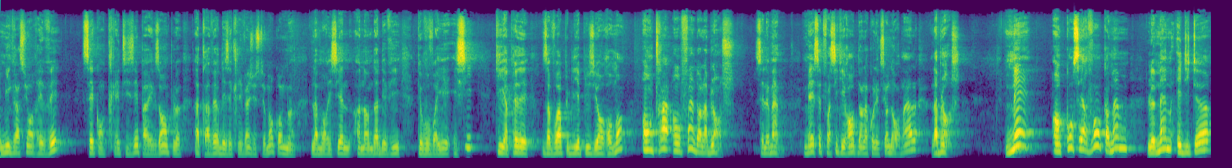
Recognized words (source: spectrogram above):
migration rêvée s'est concrétisée, par exemple, à travers des écrivains justement comme la mauricienne Ananda Devi que vous voyez ici, qui, après avoir publié plusieurs romans, entra enfin dans la blanche. C'est le même mais cette fois-ci qui rentre dans la collection normale, la blanche. Mais en conservant quand même le même éditeur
